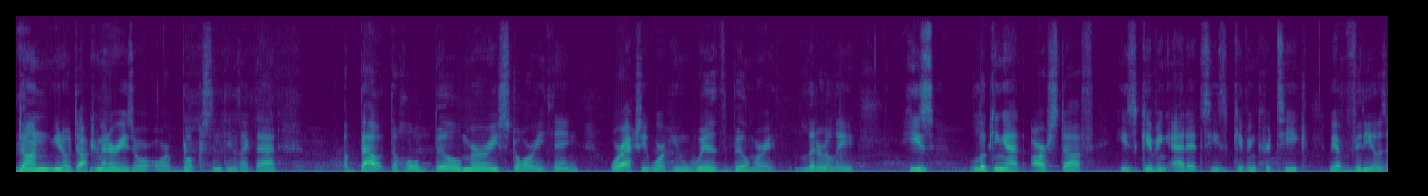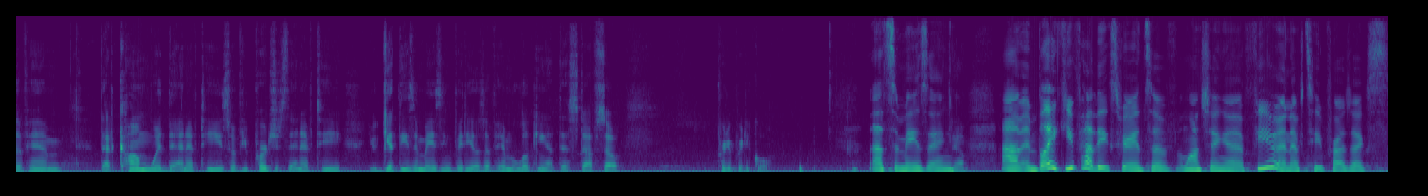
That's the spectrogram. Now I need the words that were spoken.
done, you know, documentaries or, or books and things like that about the whole Bill Murray story thing. We're actually working with Bill Murray. Literally, he's looking at our stuff. He's giving edits. He's giving critique. We have videos of him that come with the NFT. So if you purchase the NFT, you get these amazing videos of him looking at this stuff. So pretty pretty cool. That's amazing. Yeah. Um, and Blake, you've had the experience of launching a few NFT projects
